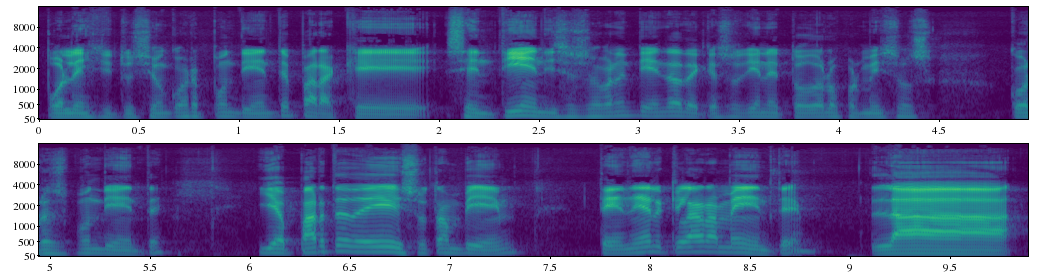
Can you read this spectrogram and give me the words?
por la institución correspondiente para que se entienda y se sobreentienda de que eso tiene todos los permisos correspondientes. Y aparte de eso también, tener claramente la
